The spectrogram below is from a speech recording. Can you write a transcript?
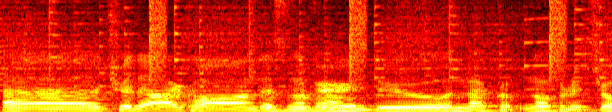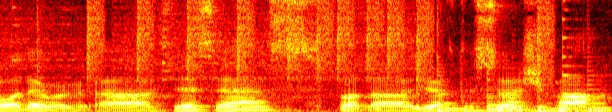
Uh, Twitter icon, there's nothing I can do, not, not to draw that with uh, CSS, but uh, you have to search bar.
